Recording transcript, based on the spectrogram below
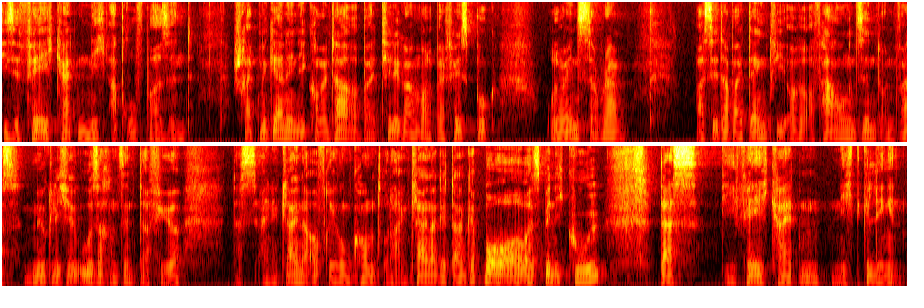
diese Fähigkeiten nicht abrufbar sind. Schreibt mir gerne in die Kommentare bei Telegram oder bei Facebook oder bei Instagram, was ihr dabei denkt, wie eure Erfahrungen sind und was mögliche Ursachen sind dafür, dass eine kleine Aufregung kommt oder ein kleiner Gedanke, boah, was bin ich cool, dass die Fähigkeiten nicht gelingen.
